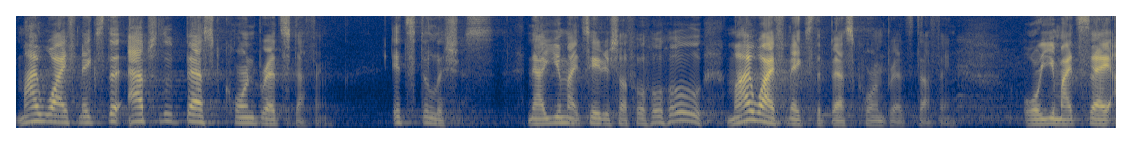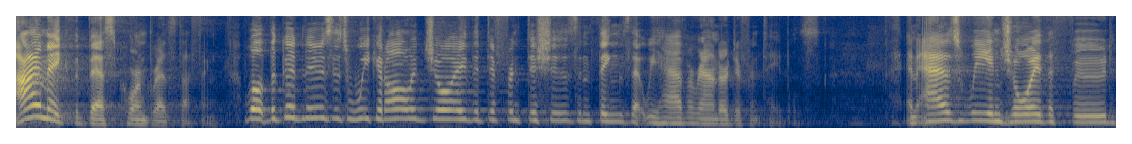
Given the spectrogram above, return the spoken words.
My wife makes the absolute best cornbread stuffing. It's delicious. Now, you might say to yourself, ho, ho, ho, my wife makes the best cornbread stuffing. Or you might say, I make the best cornbread stuffing. Well, the good news is we could all enjoy the different dishes and things that we have around our different tables. And as we enjoy the food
